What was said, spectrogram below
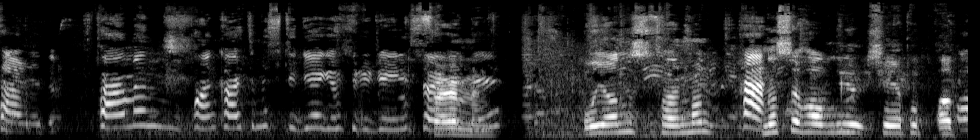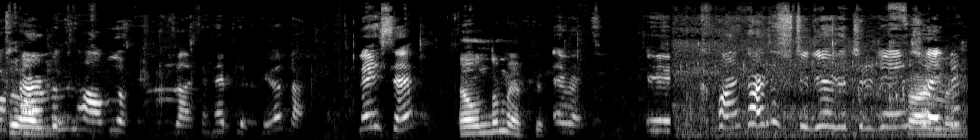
terledim. Ferman pankartımı stüdyoya götüreceğini söyledi. Ferman. O yalnız Ferman Ha. nasıl havluyu şey yapıp O attı aldı. Ferman'ın havlu zaten hep yapıyor da. Neyse Ha onda mı yapıyor? evet. Ee, pankartı stüdyoya götüreceğini Ferman. söyledi.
